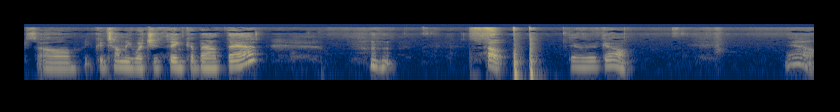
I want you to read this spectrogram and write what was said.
So you could tell me what you think about that. oh, there we go. Now,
